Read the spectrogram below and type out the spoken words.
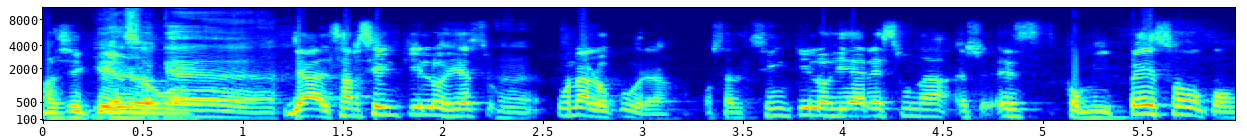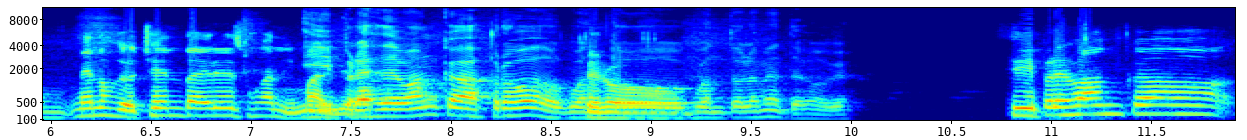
Así que, eso bueno, que... ya alzar 100 kilos ya es una locura. O sea, 100 kilos ya eres una, es, es- con mi peso o con menos de 80 eres un animal. ¿Y ya. press de banca has probado? ¿Cuánto, Pero- cuánto le metes o qué? Sí, press banca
